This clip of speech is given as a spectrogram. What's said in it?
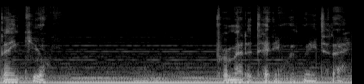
Thank you for meditating with me today.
